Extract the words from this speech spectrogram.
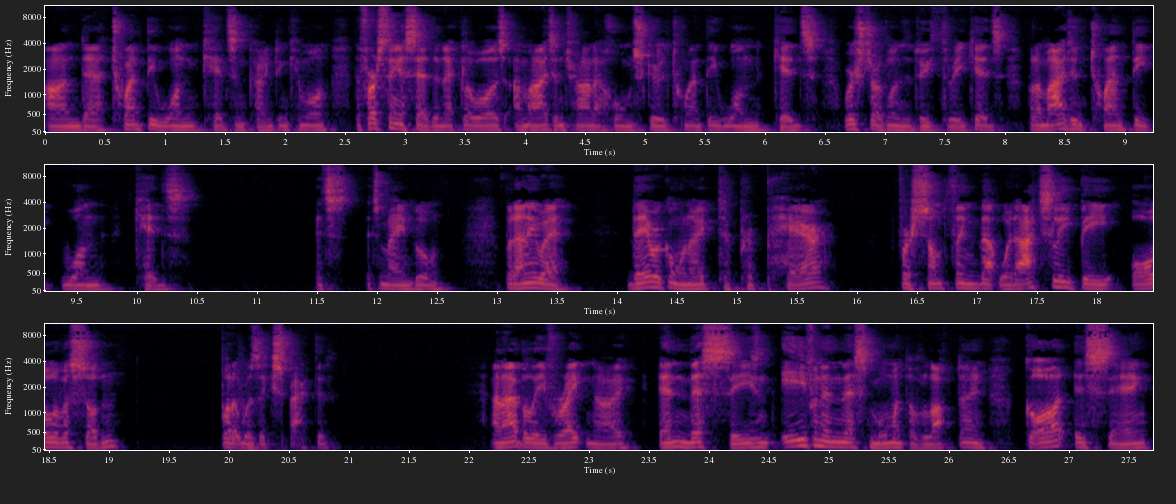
and uh, 21 kids and counting came on. The first thing I said to Nicola was, imagine trying to homeschool 21 kids. We're struggling to do three kids, but imagine 21 kids. It's, it's mind blowing. But anyway, they were going out to prepare for something that would actually be all of a sudden, but it was expected. And I believe right now, in this season, even in this moment of lockdown, God is saying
